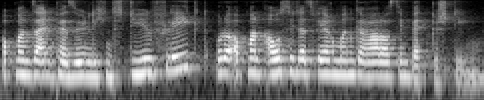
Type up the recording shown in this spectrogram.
ob man seinen persönlichen Stil pflegt oder ob man aussieht, als wäre man gerade aus dem Bett gestiegen.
